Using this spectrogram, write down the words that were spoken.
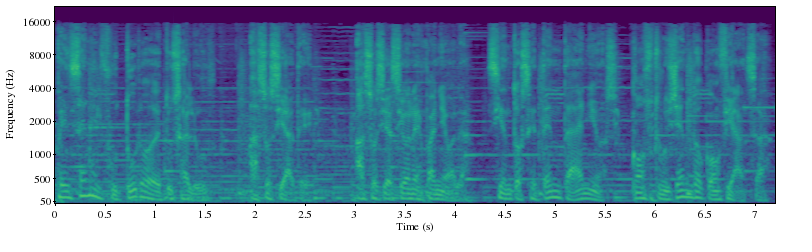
Pensá en el futuro de tu salud. Asociate. Asociación Española. 170 años construyendo confianza.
